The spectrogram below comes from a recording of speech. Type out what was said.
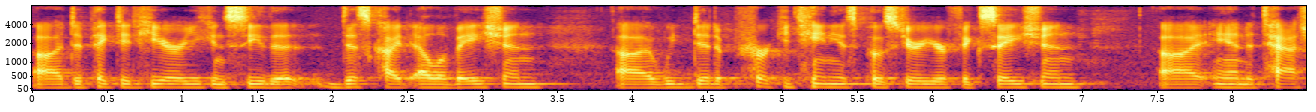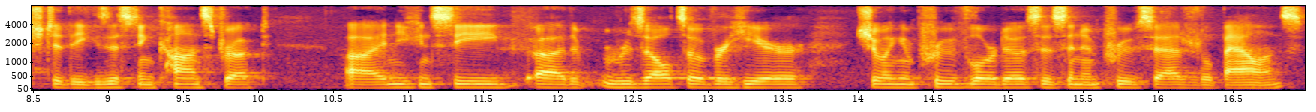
Uh, Depicted here, you can see the disc height elevation. Uh, We did a percutaneous posterior fixation uh, and attached to the existing construct. Uh, And you can see uh, the results over here showing improved lordosis and improved sagittal balance.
